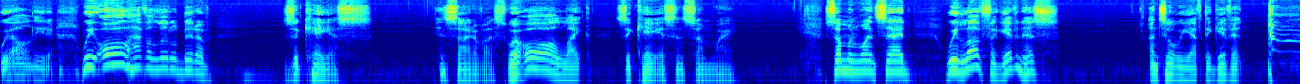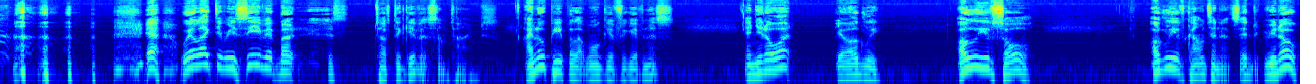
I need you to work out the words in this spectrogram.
We all need it. We all have a little bit of Zacchaeus inside of us. We're all like Zacchaeus in some way. Someone once said, We love forgiveness until we have to give it. yeah, we like to receive it, but it's tough to give it sometimes. I know people that won't give forgiveness. And you know what? You're ugly. Ugly of soul. Ugly of countenance. It, you know,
